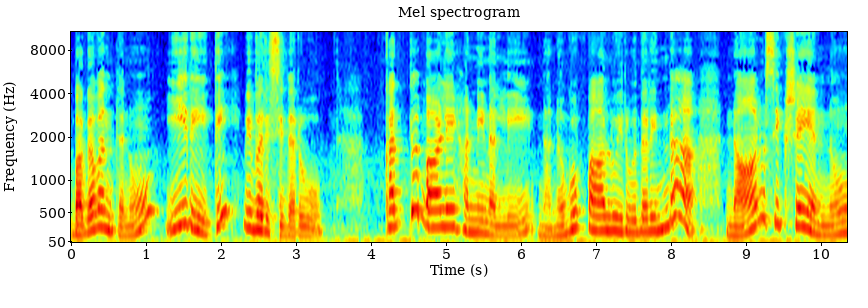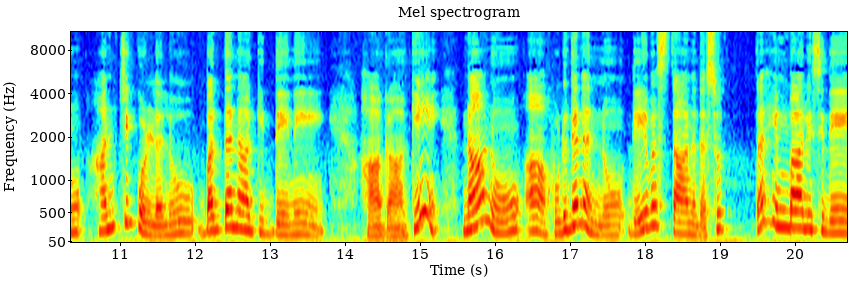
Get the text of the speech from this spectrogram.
ಭಗವಂತನು ಈ ರೀತಿ ವಿವರಿಸಿದರು. ಕದ್ದ ಬಾಳೆಹಣ್ಣಿನಲ್ಲಿ ನನಗೂ ಪಾಲು ಇರುವುದರಿಂದ ನಾನು ಶಿಕ್ಷೆಯನ್ನು ಹಂಚಿಕೊಳ್ಳಲು ಬದ್ಧನಾಗಿದ್ದೇನೆ. ಹಾಗಾಗಿ ನಾನು ಆ ಹುಡುಗನನ್ನು ದೇವಸ್ಥಾನದ ಸುತ್ತ ಹಿಂಬಾಲಿಸಿದೆ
